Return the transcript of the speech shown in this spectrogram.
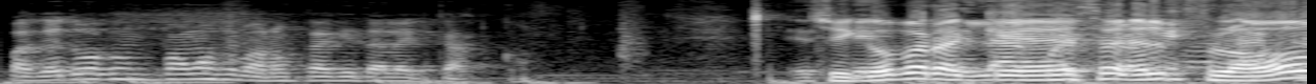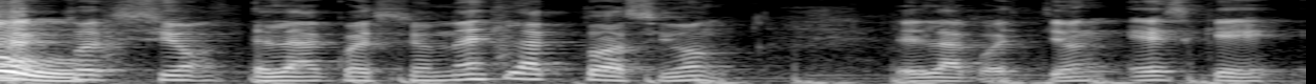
¿Para qué tú vas con un famoso para nunca quitarle el casco? Es Chico, pero es la que ese cuestión es el flow. La, actuación, la cuestión no es la actuación. Eh, La cuestión es que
